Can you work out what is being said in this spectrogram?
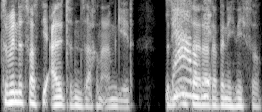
zumindest was die alten Sachen angeht. Die Ja, aber Insider, wir- da bin ich nicht so.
